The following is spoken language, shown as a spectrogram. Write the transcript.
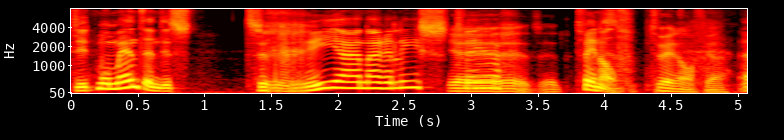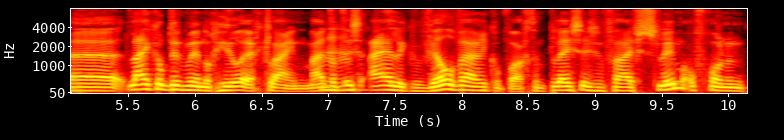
dit moment, en dit is drie jaar na release, twee jaar, Ja, tweeënhalf. 2,5 ja. Eh, lijken op dit moment nog heel erg klein. Maar Mhm. dat is eigenlijk wel waar ik op wacht. Een PlayStation 5 Slim of gewoon een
